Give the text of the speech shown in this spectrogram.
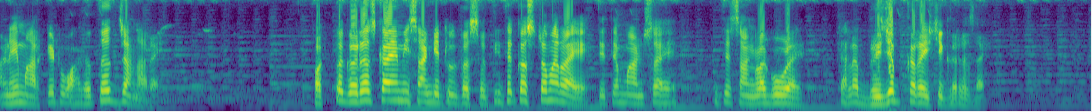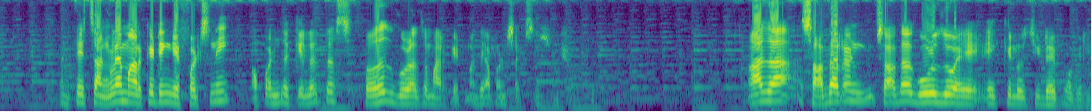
आणि हे मार्केट वाढतच जाणार आहे. फक्त गरज काय मी सांगितलं तसं तिथे कस्टमर आहे तिथे माणसं आहे तिथे चांगला गोळ आहे त्याला ब्रिजअप करायची गरज आहे. आणि ते चांगल्या मार्केटिंग एफर्ट्सनी आपण जर केलं तर सहज गुळाचं मार्केटमध्ये आपण सक्सेस होऊ शकतो. आज हा साधारण साधा गोळ जो आहे एक किलोची ढेप वगैरे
